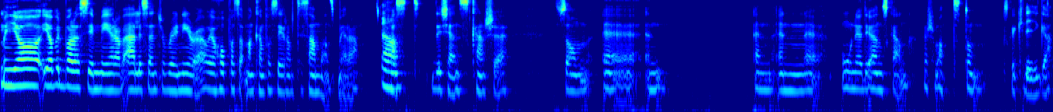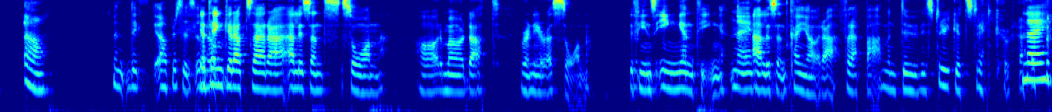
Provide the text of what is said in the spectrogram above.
men jag, jag vill bara se mer av Alicent och Rhaenyra och jag hoppas att man kan få se dem tillsammans mera. Ja. Fast det känns kanske som eh, en, en, en eh, onödig önskan eftersom att de ska kriga. ja. Men det, ja, precis. Jag tänker att så här, Alicents son har mördat Rhaenyras son. Det finns ingenting Nej. Alicent kan göra för att bara, men du vi stryker ett streck över det här. Nej,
